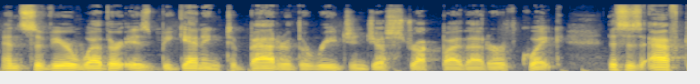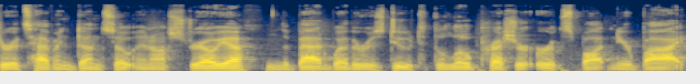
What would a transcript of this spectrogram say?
and severe weather is beginning to batter the region just struck by that earthquake. This is after it's having done so in Australia, and the bad weather is due to the low pressure Earth spot nearby.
